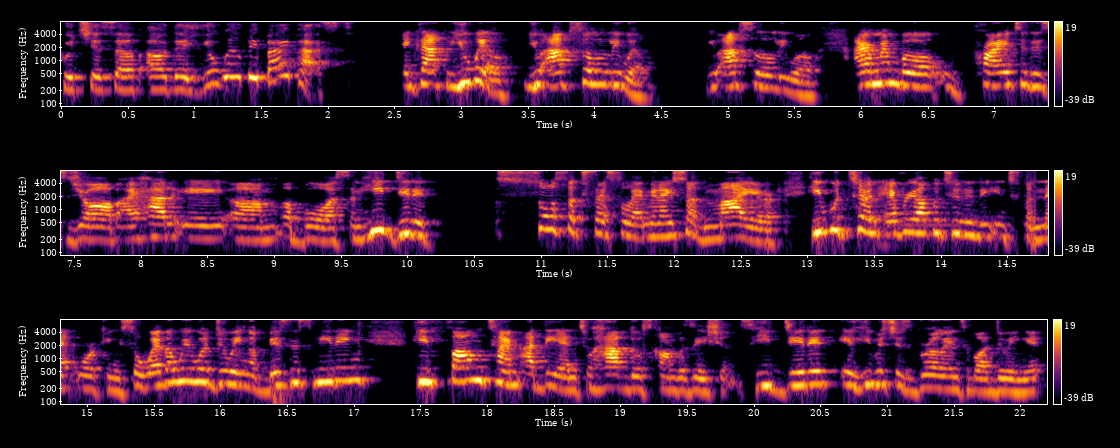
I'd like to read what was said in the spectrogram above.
put yourself out there, you will be bypassed. exactly you will you absolutely will you absolutely will i remember prior to this job i had a um, a boss and he did it so successful. I mean, I to admire. He would turn every opportunity into a networking. So whether we were doing a business meeting, he found time at the end to have those conversations. He did it. He was just brilliant about doing it.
